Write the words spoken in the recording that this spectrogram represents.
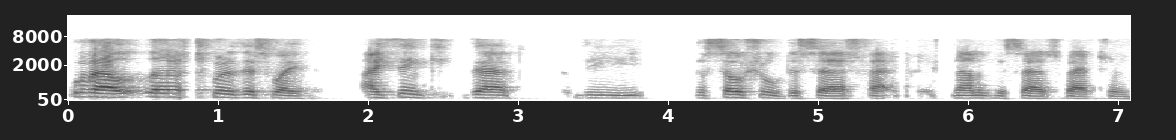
Well, let's put it this way. I think that the the social dissatisfaction, economic dissatisfaction,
